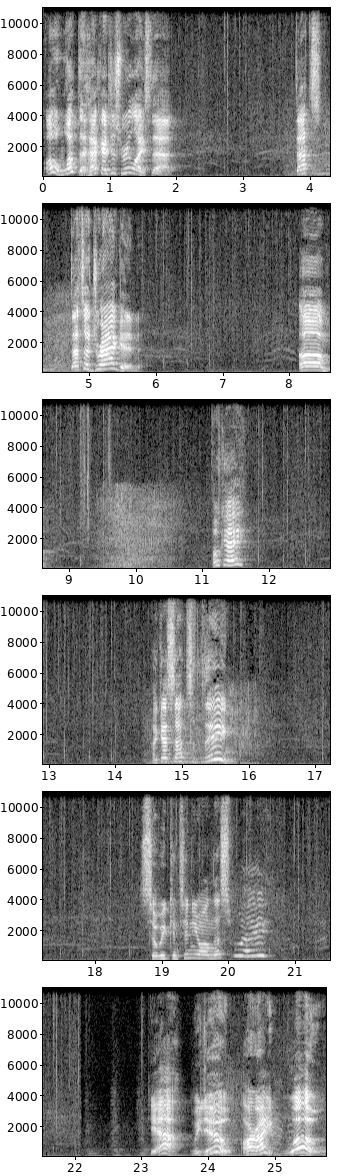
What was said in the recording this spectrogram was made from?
Oh, what the heck? I just realized that. That's... That's a dragon. Um... Okay. I guess that's the thing. So we continue on this way? Yeah, we do. All right. Whoa.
